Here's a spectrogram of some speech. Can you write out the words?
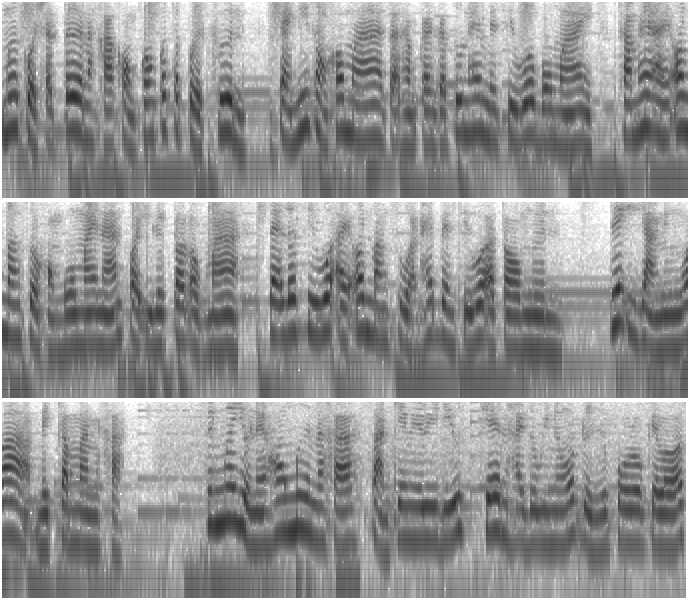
เมื่อกดชัตเตอร์นะคะของกล้องก็จะเปิดขึ้น แสงที่ส่องเข้ามาจะทำการกระตุ้นให้เมซิลเวอร์โบไมด์ทำให้ไอออนบางส่วนของโบไมด์นั้นปล่อยอิเล็กตรอนออกมา และลดซิลเวอร์ไอออนบางส่วนให้เป็นซิลเวอร์อะตอมเงิน เรียกอีกอย่างหนึ่งว่าเม็ดกำมันค่ะซึ่งเมื่ออยู่ในห้องมืดนะคะ สารเคมี reduce เช่นไฮโดรวิโนสหรือโพโรเกลอส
